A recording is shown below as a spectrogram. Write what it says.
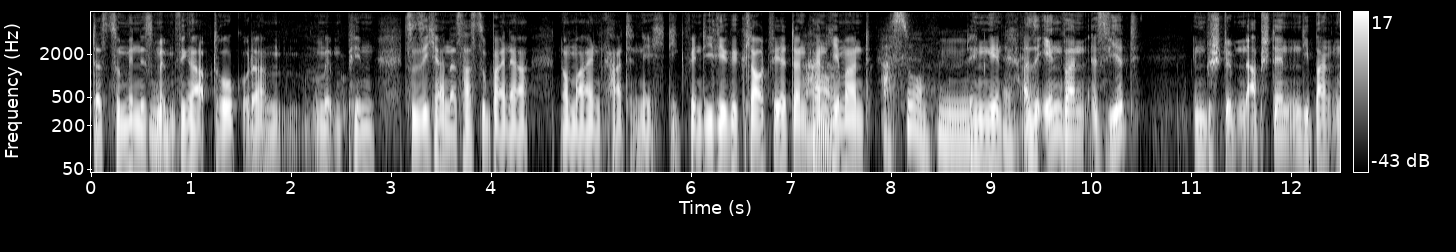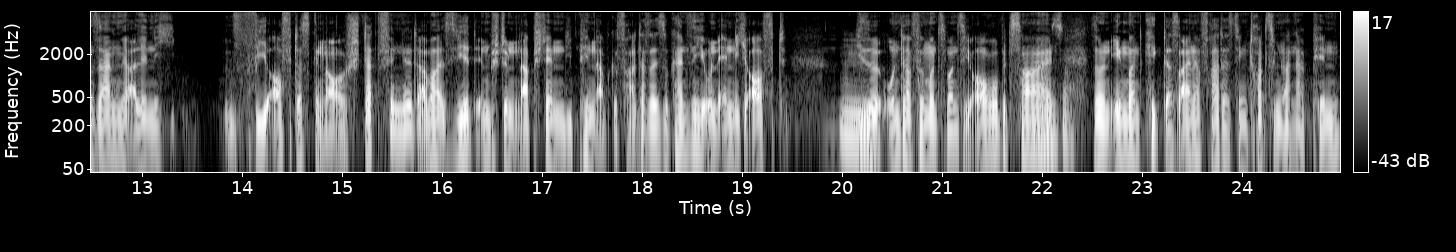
das zumindest Mhm. mit dem Fingerabdruck oder mit dem PIN zu sichern. Das hast du bei einer normalen Karte nicht. Die, wenn die dir geklaut wird, dann kann Ah. jemand Ach so. Hm. hingehen. Also irgendwann, es wird in bestimmten Abständen, die Banken sagen mir alle nicht, wie oft das genau stattfindet, aber es wird in bestimmten Abständen die PIN abgefragt. Das heißt, du kannst nicht unendlich oft diese unter 25 Euro bezahlen, Ach so. sondern irgendwann kickt das einer, fragt das Ding trotzdem nach einer PIN.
